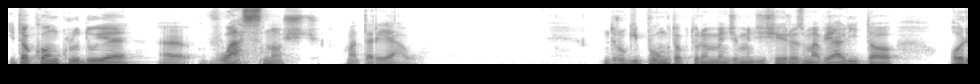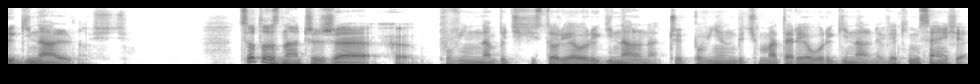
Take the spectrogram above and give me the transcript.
I to konkluduje e, własność materiału. Drugi punkt, o którym będziemy dzisiaj rozmawiali, to oryginalność. Co to znaczy, że e, powinna być historia oryginalna? Czy powinien być materiał oryginalny? W jakim sensie?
